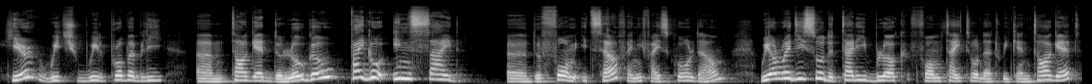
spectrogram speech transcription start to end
here, which will probably um, target the logo. If I go inside uh, the form itself, and if I scroll down, we already saw the tally block form title that we can target.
